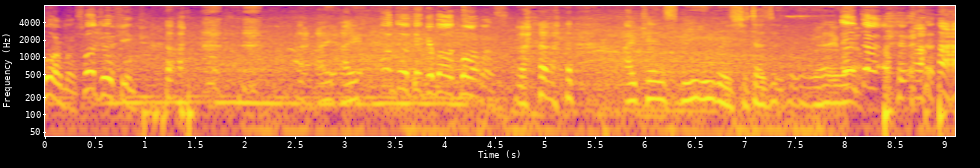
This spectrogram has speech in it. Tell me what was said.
Mormons, what do you think? I, What do you think about Mormons? I, I can't speak English. It doesn't very well. And, uh,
